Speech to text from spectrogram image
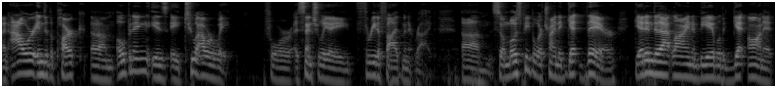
an hour into the park um, opening is a two-hour wait for essentially a three to five minute ride. Um, so most people are trying to get there, get into that line, and be able to get on it.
